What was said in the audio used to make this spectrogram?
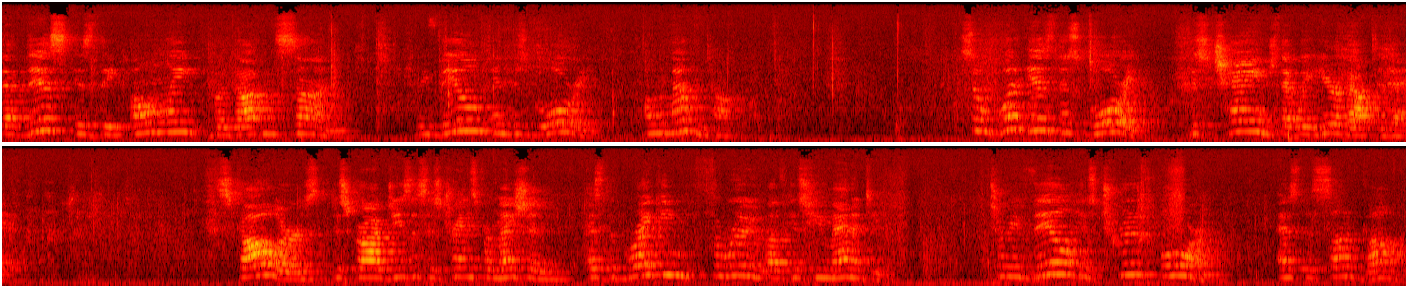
that this is the only begotten Son revealed in his glory on the mountaintop. So, what is this glory, this change that we hear about today? Scholars describe Jesus' transformation as the breaking through of his humanity to reveal his true form as the Son of God.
